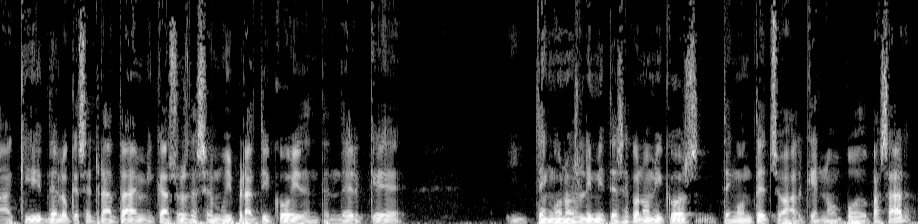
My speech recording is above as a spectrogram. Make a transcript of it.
Aquí de lo que se trata en mi caso es de ser muy práctico y de entender que tengo unos límites económicos, tengo un techo al que no puedo pasar.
